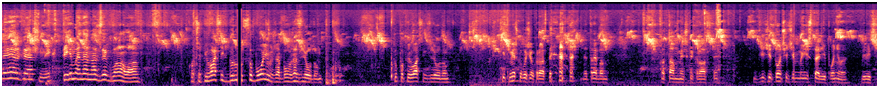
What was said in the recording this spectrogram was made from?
Дергешник, ти мене називала. Хоче півасик беру з собою вже, бо вже з льодом. Тупо півасик з льодом. Кіт мишку почав красти. Не треба котам мишки красти. Двічі тонші, ніж мої старі, поняли? Дивіться.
